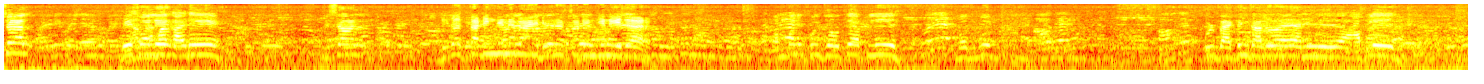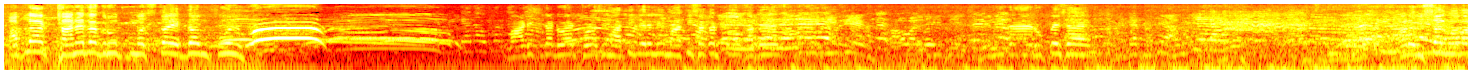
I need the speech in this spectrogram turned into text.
कुशाल बेसवाले गाडी. विशाल. डिझल स्टार्टिंग देणे बाय डिझल स्टार्टिंग देणे इधर. कंपनी फुल जेवते आपली मजबूत. फुल बॅटिंग चालू आहे आणि आपले आपला ठाण्याचा ग्रुप मस्त एकदम फुल माडीच्या डोळ्यात थोडीशी माती गेलेली माती सकट पाव विनीत आहे रुपेश आहे. अरे विशाल मामा.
